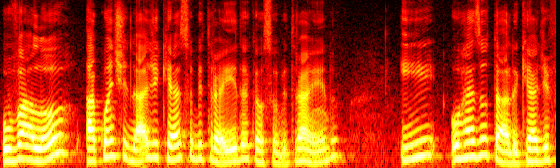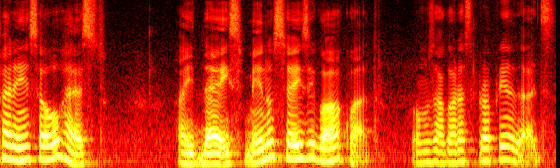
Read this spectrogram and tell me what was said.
o valor, a quantidade que é subtraída, que é o subtraindo, e o resultado, que é a diferença ou o resto. Aí 10 menos 6 igual a 4. Vamos agora às propriedades.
